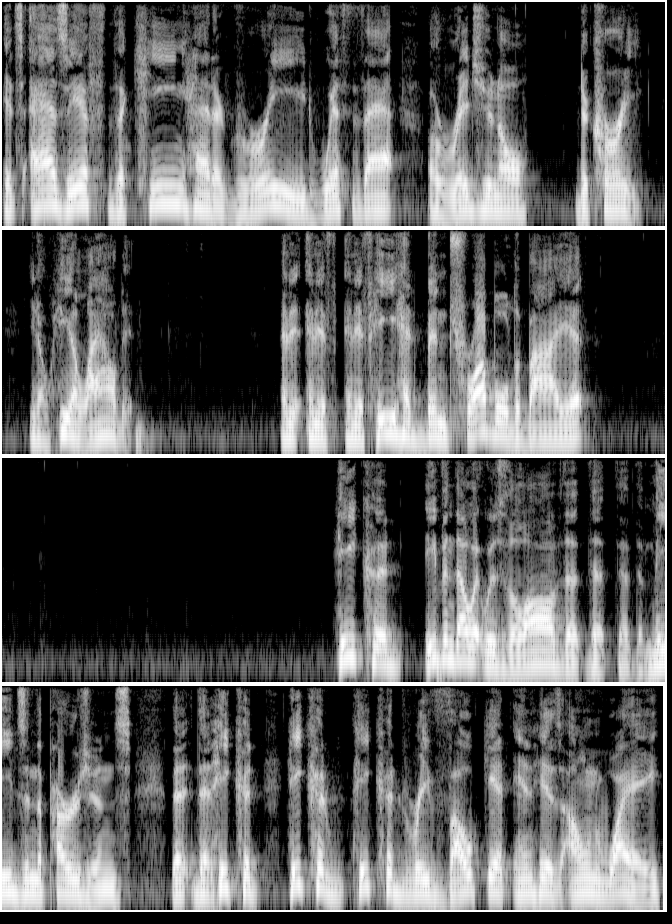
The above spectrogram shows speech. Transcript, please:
it's as if the king had agreed with that original decree. You know, he allowed it. And, it, and, if, and if he had been troubled by it, he could, even though it was the law of the, the, the, the Medes and the Persians, that, that he, could, he, could, he could revoke it in his own way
